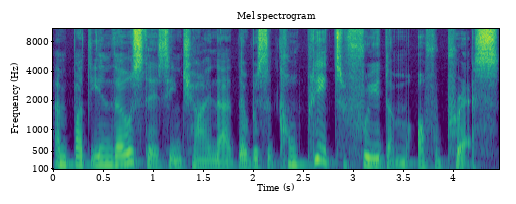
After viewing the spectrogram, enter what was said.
Um, but in those days in China, there was a complete freedom of press,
